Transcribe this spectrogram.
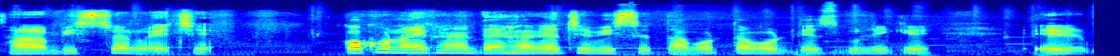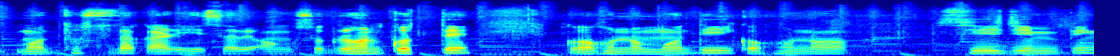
সারা বিশ্ব রয়েছে। কখনো এখানে দেখা গেছে বিশ্বের তাবড় তাবড় দেশগুলিকে এর মধ্যস্থতাকারী হিসাবে অংশগ্রহণ করতে, কখনো মোদি, কখনো সি জিনপিং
